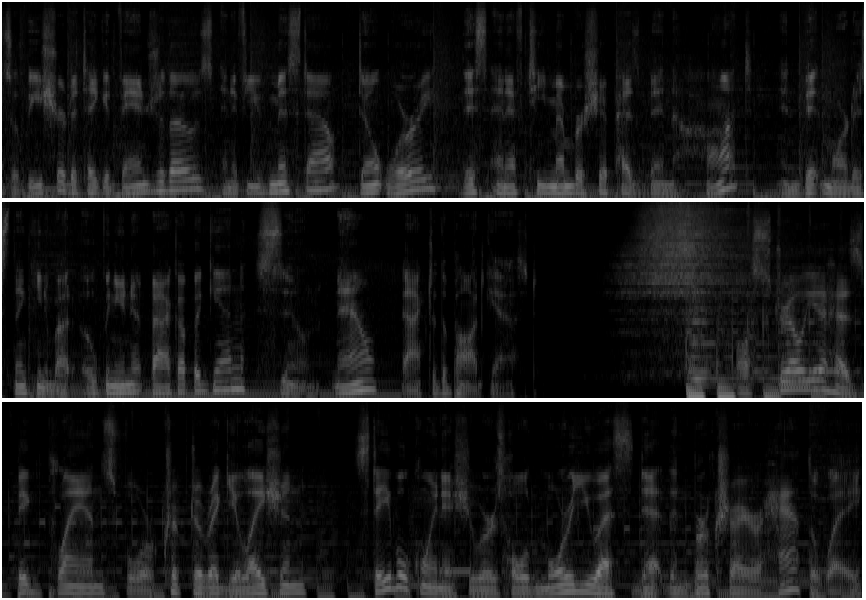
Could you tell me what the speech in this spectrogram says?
So be sure to take advantage of those. And if you've missed out, don't worry. This NFT membership has been hot, and Bitmart is thinking about opening it back up again soon. Now, back to the podcast. Australia has big plans for crypto regulation. Stablecoin issuers hold more US debt than Berkshire Hathaway,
